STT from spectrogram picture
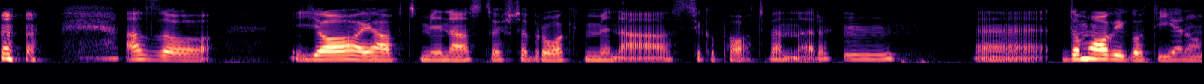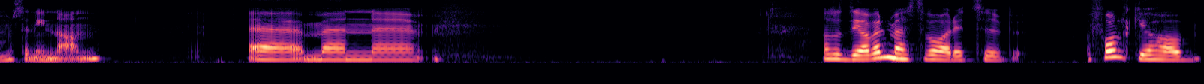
alltså, jag har ju haft mina största bråk med mina psykopatvänner. Mm. Eh, de har vi gått igenom sen innan. Eh, men eh, Alltså det har väl mest varit typ folk jag har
